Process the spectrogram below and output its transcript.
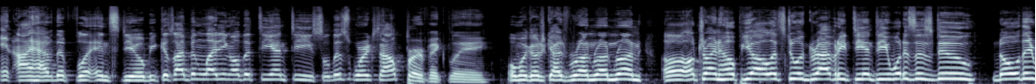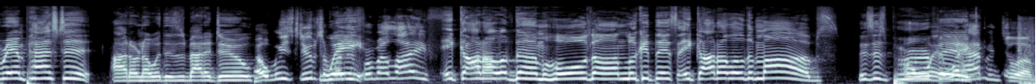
and I have the flint and steel because I've been lighting all the TNT, so this works out perfectly. Oh my gosh, guys, run, run, run. Uh, I'll try and help you out. Let's do a gravity TNT. What does this do? No, they ran past it. I don't know what this is about to do. Help me, Soops! I'm Wait. for my life. It got all of them. Hold on. Look at this. It got all of the mobs. This is perfect. Oh wait, what happened to him?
